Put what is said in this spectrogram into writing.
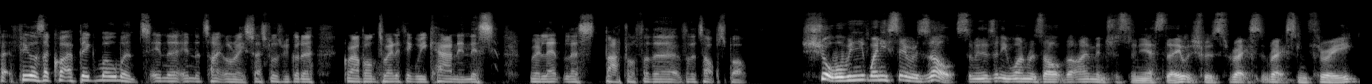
F- feels like quite a big moment in the in the title race. So I suppose we've got to grab onto anything we can in this relentless battle for the for the top spot. Sure. Well, when you, when you say results, I mean, there's only one result that I'm interested in yesterday, which was Rex Wrexham three,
